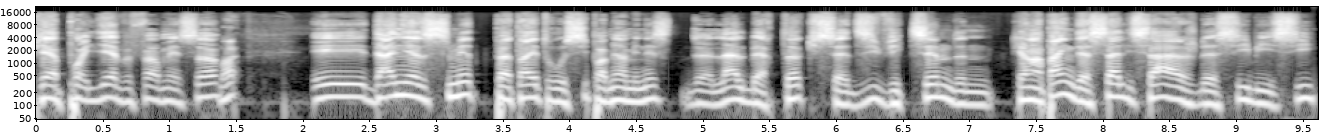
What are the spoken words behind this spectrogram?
Pierre Poilier veut fermer ça. Et Daniel Smith, peut-être aussi premier ministre de l'Alberta, qui se dit victime d'une campagne de salissage de CBC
